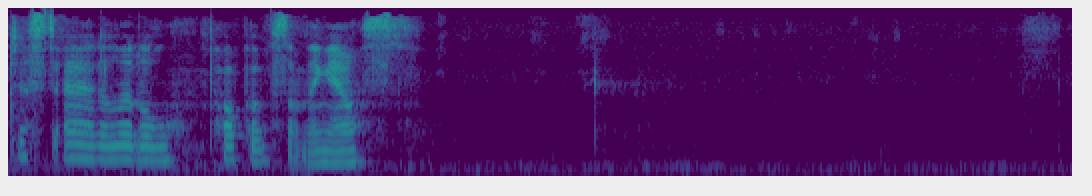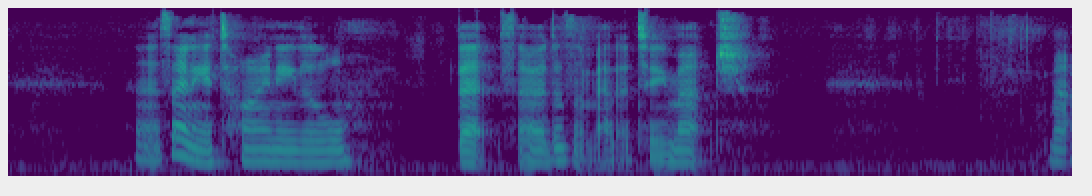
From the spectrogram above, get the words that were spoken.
Just add a little pop of something else. And it's only a tiny little bit, so it doesn't matter too much. But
